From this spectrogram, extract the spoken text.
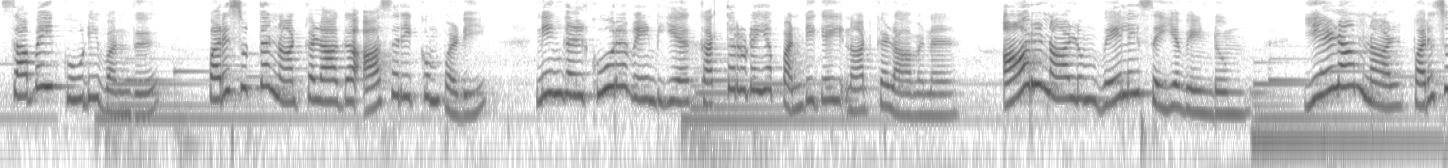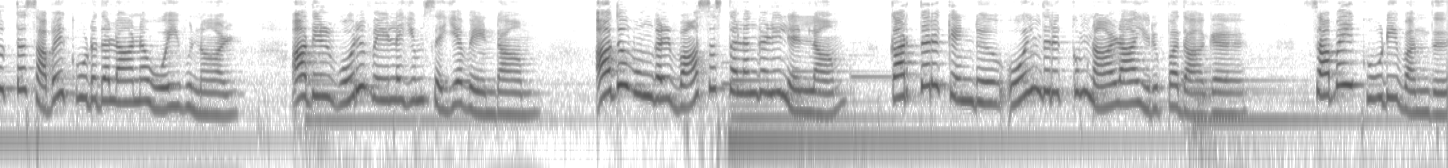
சபை கூடி வந்து பரிசுத்த நாட்களாக ஆசரிக்கும்படி நீங்கள் கூற வேண்டிய கர்த்தருடைய பண்டிகை நாட்களாவன. ஆறு நாளும் வேலை செய்ய வேண்டும். ஏழாம் நாள் பரிசுத்த சபை கூடுதலான ஓய்வு நாள். அதில் ஒரு வேலையும் செய்ய வேண்டாம். அது உங்கள் வாசஸ்தலங்களில் எல்லாம் கர்த்தருக்கென்று ஓய்ந்திருக்கும் நாளாயிருப்பதாக. சபை கூடி வந்து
